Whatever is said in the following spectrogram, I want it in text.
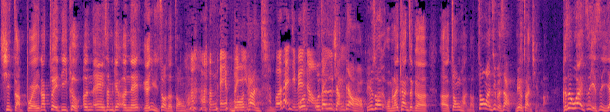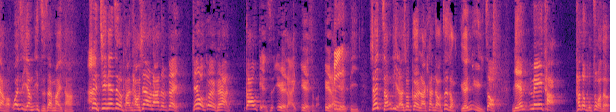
七十倍，那最低个 NA 上面叫 NA 元宇宙的中环，没有。摩碳级，摩碳级没有。我我再次强调哈，比如说我们来看这个呃中环哦，中环基本上没有赚钱嘛，可是外资也是一样哦，外资一样一直在卖它，所以今天这个盘好像要拉，对不对？结果各位可以看，高点是越来越什么？越来越低。所以整体来说，各位来看到这种元宇宙，连 Meta 他都不做的，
